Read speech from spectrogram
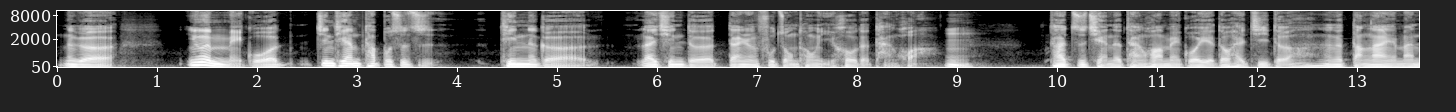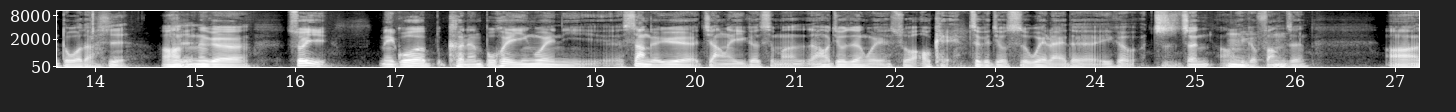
那个因为美国今天他不是只听那个赖清德担任副总统以后的谈话，嗯，他之前的谈话，美国也都还记得，那个档案也蛮多的，是啊，那个所以。美国可能不会因为你上个月讲了一个什么，然后就认为说 OK，这个就是未来的一个指针啊，一个方针啊。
